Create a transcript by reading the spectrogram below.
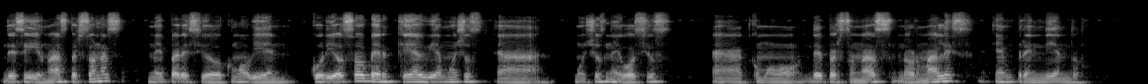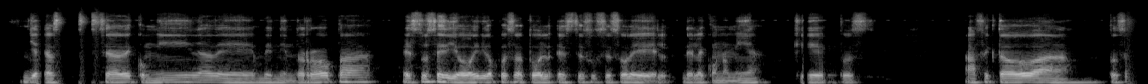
de, seguir nuevas personas, me pareció como bien curioso ver que había muchos, uh, muchos negocios uh, como de personas normales emprendiendo ya sea de comida, de vendiendo ropa. Esto se dio debido pues a todo este suceso de, la economía que pues ha afectado a, pues,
